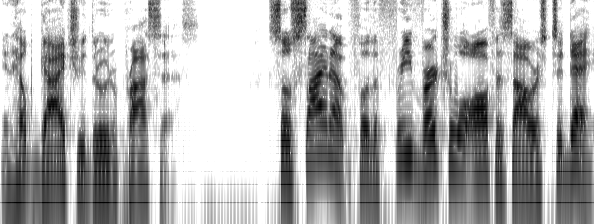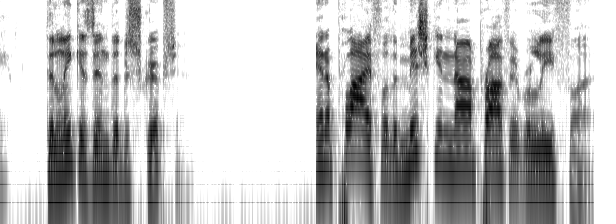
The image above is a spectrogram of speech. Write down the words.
and help guide you through the process. So sign up for the free virtual office hours today. The link is in the description. And apply for the Michigan Nonprofit Relief Fund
